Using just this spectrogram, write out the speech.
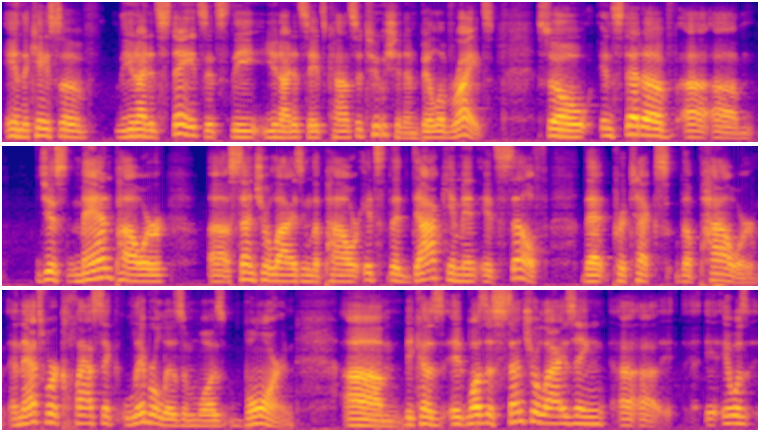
In the case of the United States, it's the United States Constitution and Bill of Rights. So instead of uh, um, just manpower uh, centralizing the power, it's the document itself that protects the power. And that's where classic liberalism was born. Um, because it was a centralizing, uh, uh it, it was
